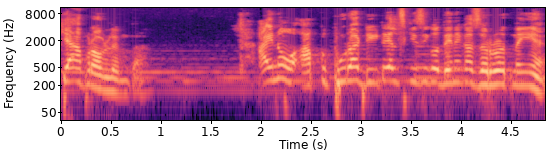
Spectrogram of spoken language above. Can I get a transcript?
क्या प्रॉब्लम था? आई नो आपको पूरा डिटेल्स किसी को देने का ज़रूरत नहीं है।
